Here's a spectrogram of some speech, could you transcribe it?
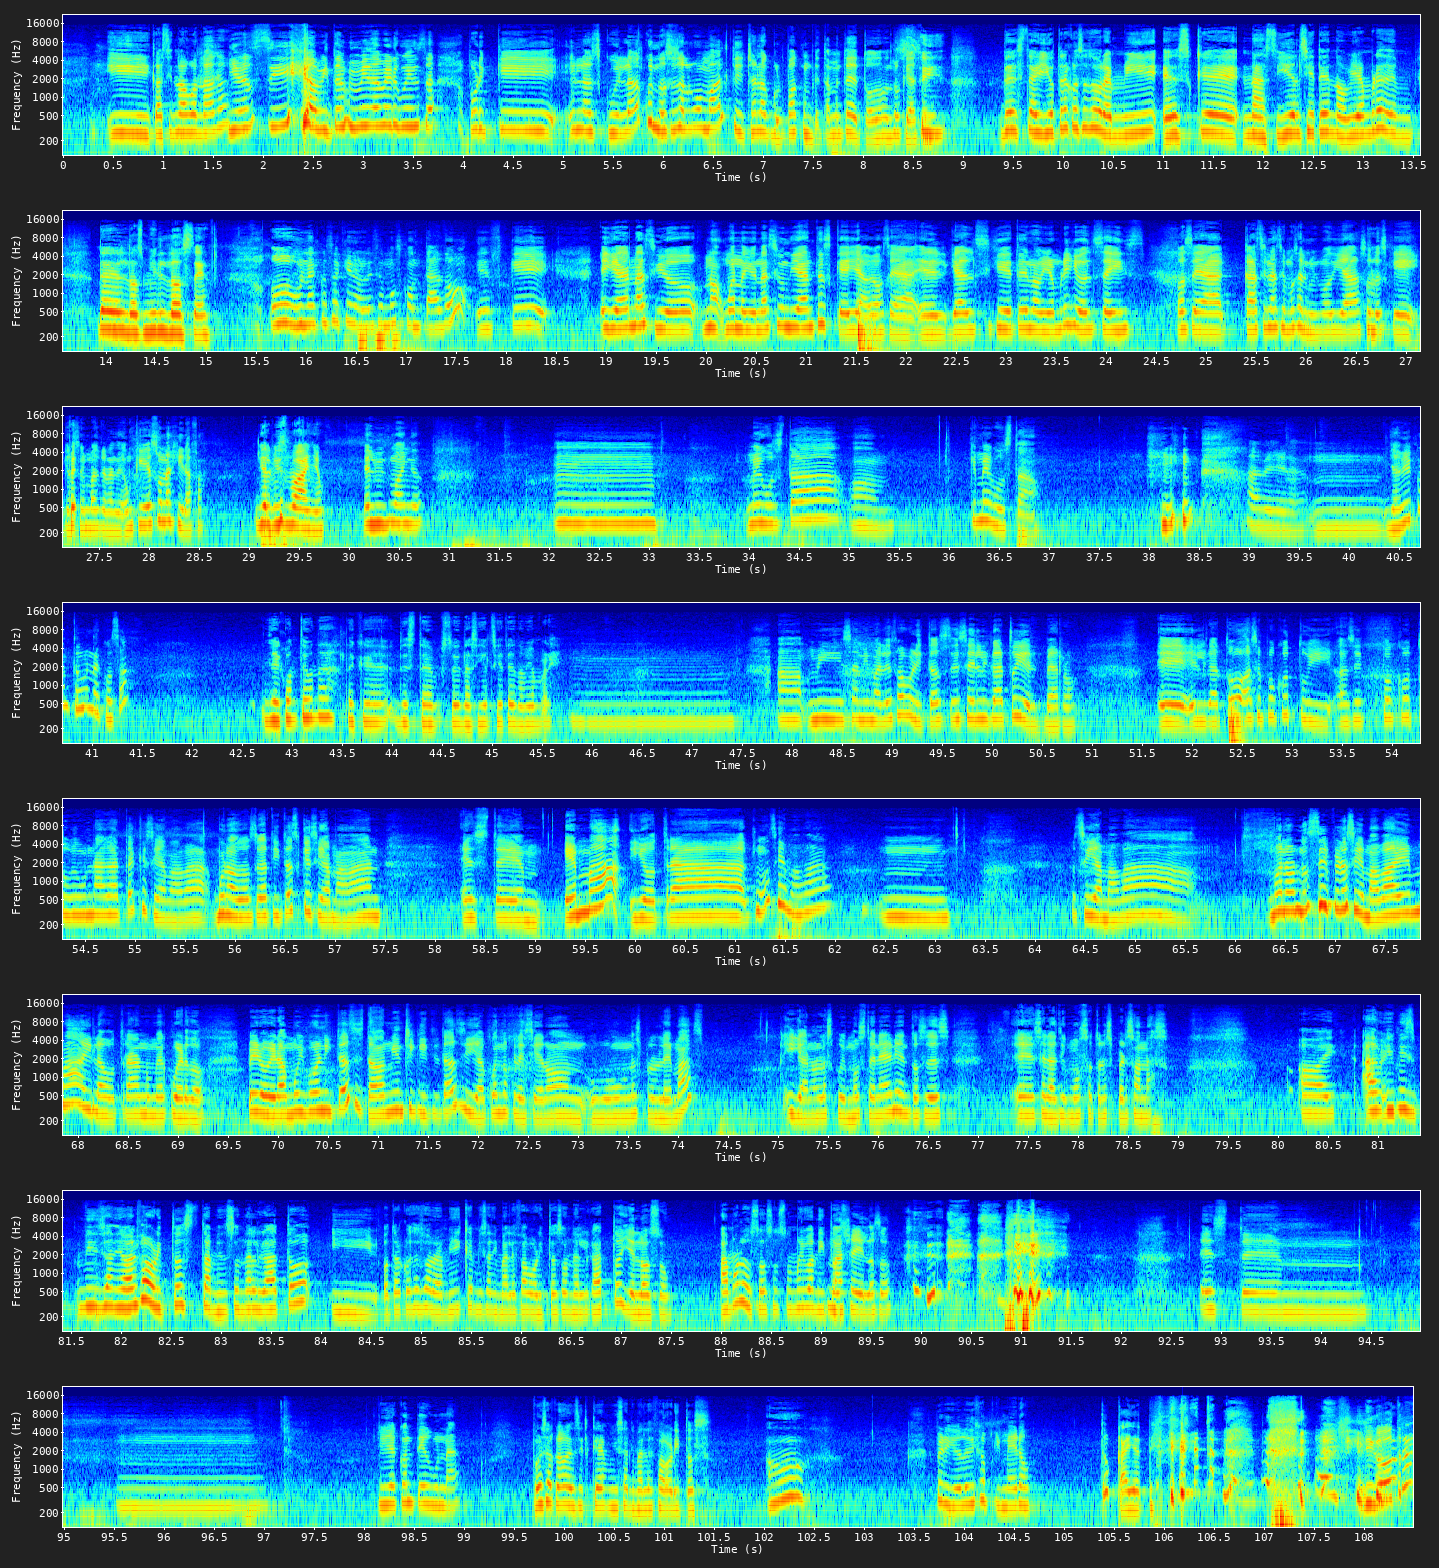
y casi no hago nada. Yo sí, a mí también me da vergüenza porque en la escuela cuando haces algo mal te echan la culpa completamente de todo lo que haces. Sí. De este, y otra cosa sobre mí es que nací el 7 de noviembre de- del 2012. Oh, una cosa que no les hemos contado es que ella nació, no, bueno, yo nací un día antes que ella, o sea, el, ya el 7 de noviembre y yo el 6. O sea, casi nacimos el mismo día, solo es que yo soy más grande, aunque ella es una jirafa. Y el mismo año. El mismo año. Mm, me gusta. um, ¿Qué me gusta? A ver, mm, ¿ya había contado una cosa? Ya conté una de que de este, estoy nací el 7 de noviembre. Mm, ah, mis animales favoritos es el gato y el perro. Eh, el gato, hace poco, tuve, hace poco tuve una gata que se llamaba, bueno, dos gatitas que se llamaban, este, Emma y otra, ¿cómo se llamaba? Mm, se llamaba, bueno, no sé, pero se llamaba Emma y la otra no me acuerdo. Pero eran muy bonitas, estaban bien chiquititas y ya cuando crecieron hubo unos problemas y ya no las pudimos tener y entonces eh, se las dimos a otras personas. Ay, a mí mis, mis animales favoritos también son el gato y otra cosa sobre mí que mis animales favoritos son el gato y el oso. Amo los osos, son muy bonitos. Masha y el oso. este. Mm, yo ya conté una. Por eso acabo de decir que mis animales favoritos. Oh. Pero yo lo dije primero. Tú cállate. ¿Digo otra?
